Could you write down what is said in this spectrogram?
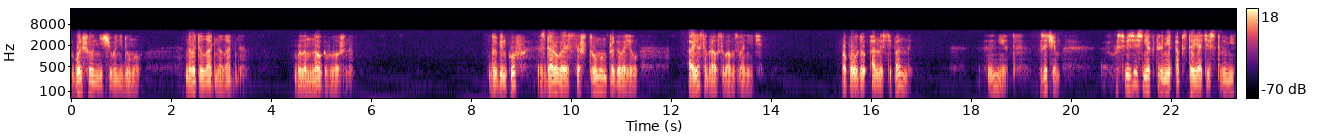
Больше он ничего не думал. Но в это «ладно, ладно» было много вложено. Дубенков, здороваясь со Штрумом, проговорил, «А я собрался вам звонить». «По поводу Анны Степановны?» «Нет. Зачем?» «В связи с некоторыми обстоятельствами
